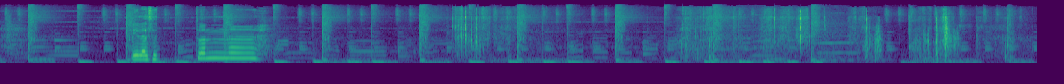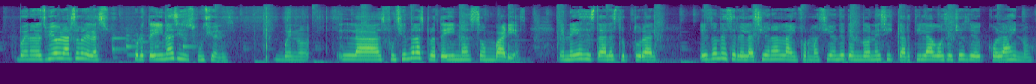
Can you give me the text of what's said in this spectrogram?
El acetona Bueno, les voy a hablar sobre las proteínas y sus funciones. Bueno, las funciones de las proteínas son varias. En ellas está la estructural, es donde se relaciona la información de tendones y cartílagos hechos de colágeno.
